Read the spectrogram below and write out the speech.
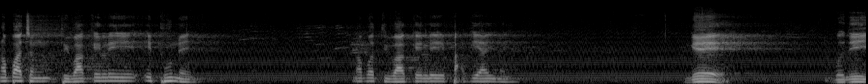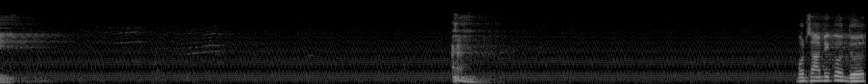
Napa ajeng diwakili ibune? Napa diwakili Pak Kiai ini? Nggih. Budi. Pun sami kondur.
